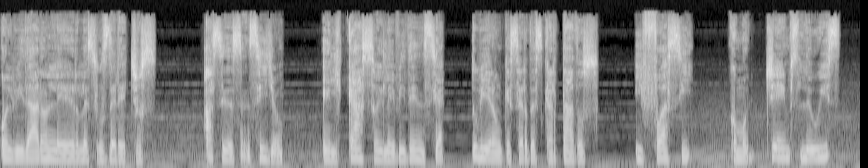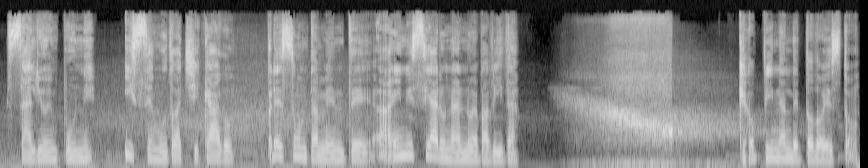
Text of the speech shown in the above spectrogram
olvidaron leerle sus derechos. Así de sencillo, el caso y la evidencia tuvieron que ser descartados. Y fue así como James Lewis salió impune y se mudó a Chicago, presuntamente a iniciar una nueva vida. ¿Qué opinan de todo esto?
